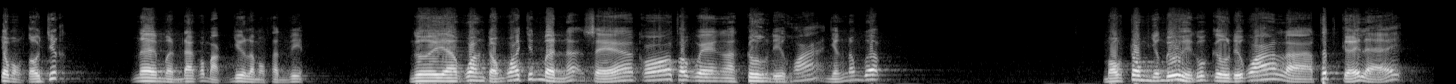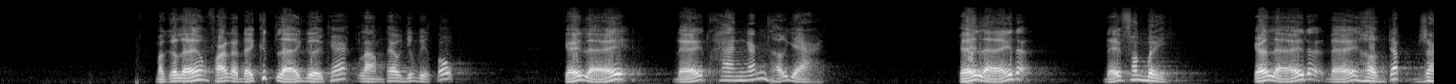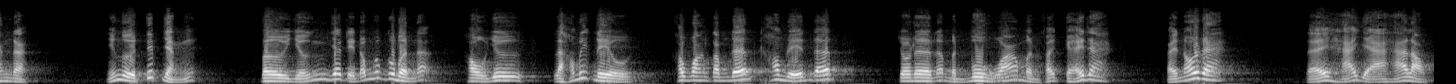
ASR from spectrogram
cho một tổ chức nơi mình đang có mặt như là một thành viên. Người à, quan trọng quá chính mình á, sẽ có thói quen à, cường địa hóa những đóng góp. Một trong những biểu hiện của cường địa hóa là thích kể lễ. Mà kể lễ không phải là để khích lệ người khác làm theo những việc tốt. Kể lễ để than ngắn thở dài. Kể lễ đó để phân bì. Kể lễ đó để hờn trách rằng rằng những người tiếp nhận từ những giá trị đóng góp của mình á hầu như là không biết điều không quan tâm đến không để ý đến. Cho nên đó mình buồn quá mình phải kể ra phải nói ra để hả dạ hả lòng.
